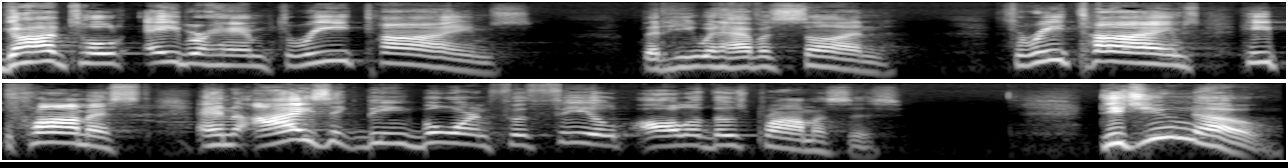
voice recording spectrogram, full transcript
God told Abraham three times that he would have a son. Three times he promised, and Isaac being born fulfilled all of those promises. Did you know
